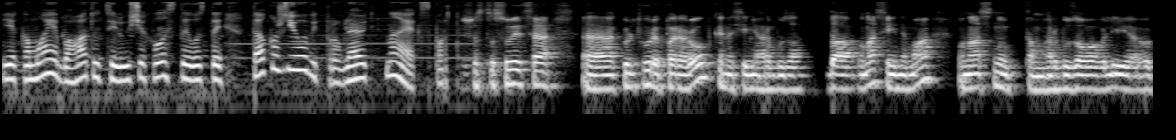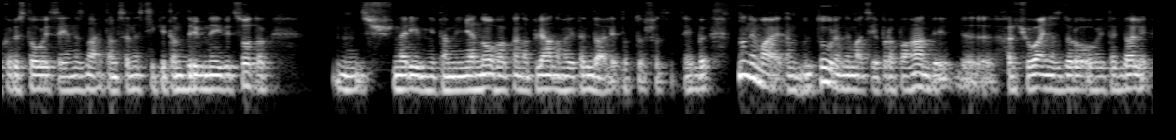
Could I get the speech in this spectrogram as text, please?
яка має багато цілющих властивостей. Також його відправляють на експорт. Що стосується е, культури переробки насіння гарбуза, да, у нас її нема. У нас ну там гарбузова олія використовується, я не знаю, там це настільки там дрібний відсоток на рівні там льняного, конопляного і так далі. Тобто, що це якби ну немає там культури, немає цієї пропаганди, харчування здорового і так далі.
